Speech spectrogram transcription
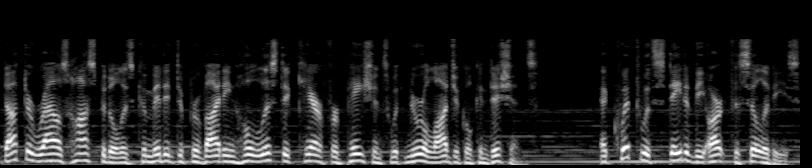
Dr. Rao's Hospital is committed to providing holistic care for patients with neurological conditions. Equipped with state-of-the-art facilities,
